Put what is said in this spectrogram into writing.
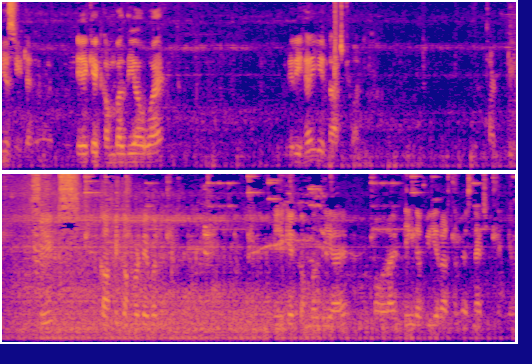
ये सीट है। एक एक कंबल दिया हुआ है। मेरी है, ये लास्ट वाली। थर्टी सीट्स काफ़ी कंफर्टेबल है। एक एक कंबल दिया है और आई थिंक अभी ये रास्ते में स्नैक्स लेके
